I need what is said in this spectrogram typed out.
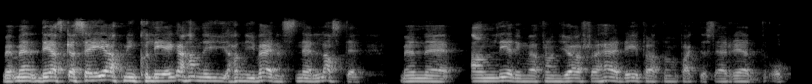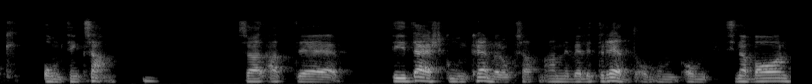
Men, men, det jag ska säga är att min kollega, han är ju, han är ju världens snällaste. Men eh, anledningen varför han gör så här, det är för att han faktiskt är rädd och omtänksam. Så att, att eh, det är där skon klämmer också, att man är väldigt rädd om, om, om, sina barn,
